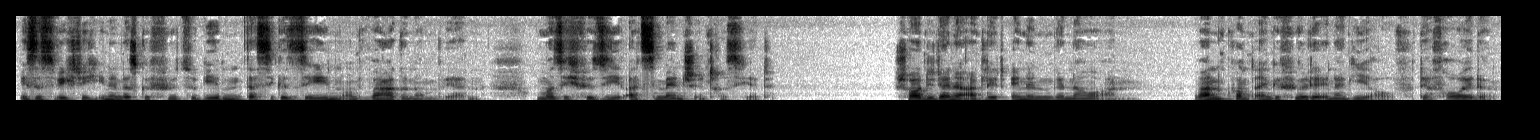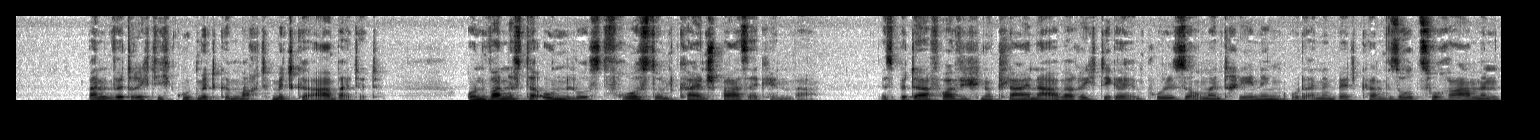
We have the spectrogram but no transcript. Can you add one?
ist es wichtig, ihnen das Gefühl zu geben, dass sie gesehen und wahrgenommen werden und man sich für sie als Mensch interessiert. Schau dir deine AthletInnen genau an. Wann kommt ein Gefühl der Energie auf, der Freude? Wann wird richtig gut mitgemacht, mitgearbeitet? Und wann ist da Unlust, Frust und kein Spaß erkennbar? Es bedarf häufig nur kleiner, aber richtiger Impulse, um ein Training oder einen Wettkampf so zu rahmen,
